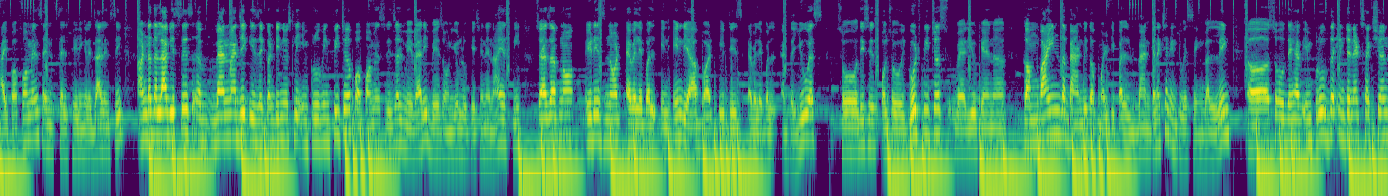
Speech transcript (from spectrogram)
high performance and self-healing resiliency. Under the lab, it says uh, WAN Magic is a continuously improving feature. Performance result may vary based on your location and ISP. So as of now, it is not available in India, but it is available at the US. So this is also a good features where you can uh, combine the bandwidth of multiple WAN connection into a single link. Uh, so they have improved the internet section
